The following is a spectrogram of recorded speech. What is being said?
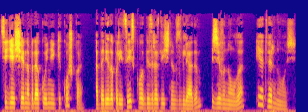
Сидящая на подоконнике кошка одарила полицейского безразличным взглядом, зевнула и отвернулась.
